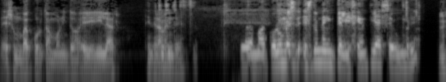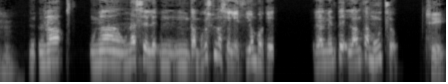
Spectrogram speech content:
es un backcourt tan bonito, el Hilar, sinceramente. Sí, McCollum es, es, de una inteligencia ese hombre. Una, una, una tampoco es una selección porque realmente lanza mucho. Sí.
